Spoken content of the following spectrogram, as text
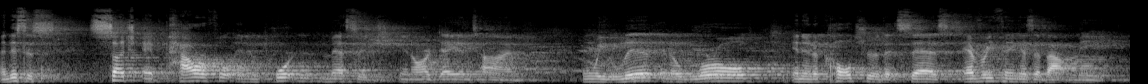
And this is such a powerful and important message in our day and time when we live in a world and in a culture that says everything is about me,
